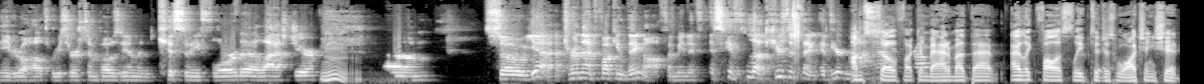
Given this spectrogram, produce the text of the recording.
Behavioral Health Research Symposium in Kissimmee, Florida, last year. Mm. Um, so yeah, turn that fucking thing off. I mean, if if look, here's the thing: if you're not I'm so fucking problems- bad about that. I like fall asleep to just watching shit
